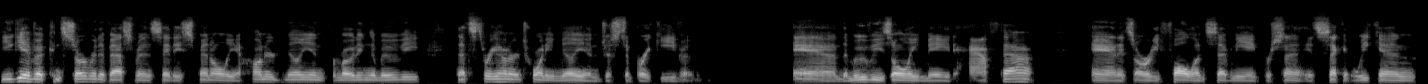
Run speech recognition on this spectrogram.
you give a conservative estimate and say they spent only a hundred million promoting the movie, that's 320 million just to break even. And the movie's only made half that, and it's already fallen 78%. Its second weekend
